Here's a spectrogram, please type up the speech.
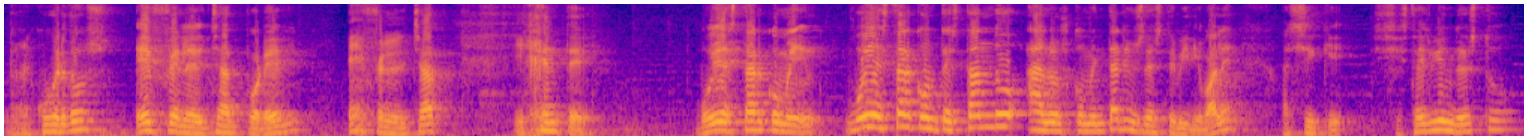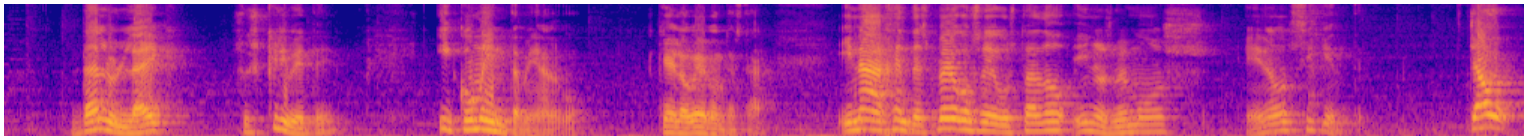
recuerdos. F en el chat por él, F en el chat. Y gente, voy a estar, voy a estar contestando a los comentarios de este vídeo, ¿vale? Así que, si estáis viendo esto, dale un like, suscríbete y coméntame algo que lo voy a contestar. Y nada, gente, espero que os haya gustado y nos vemos en el siguiente. ¡Chao!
